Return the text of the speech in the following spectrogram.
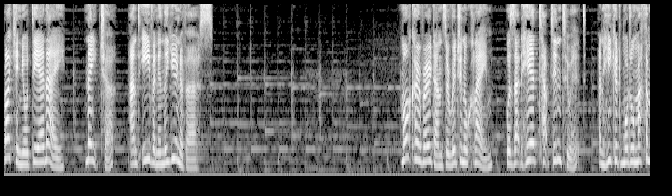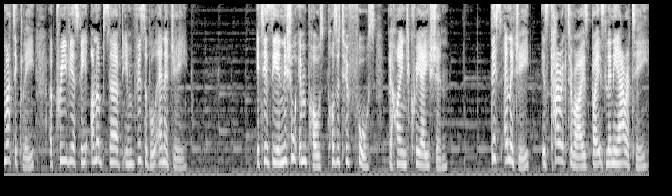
like in your DNA, nature, and even in the universe. Marko Rodin's original claim was that he had tapped into it and he could model mathematically a previously unobserved invisible energy. It is the initial impulse positive force behind creation. This energy is characterized by its linearity.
